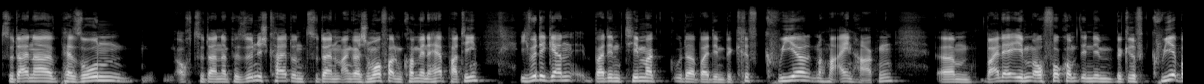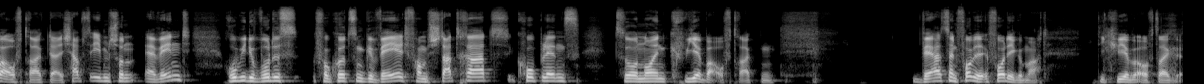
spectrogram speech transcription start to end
zu deiner Person, auch zu deiner Persönlichkeit und zu deinem Engagement, vor allem kommen wir nachher, Patti. Ich würde gerne bei dem Thema oder bei dem Begriff Queer nochmal einhaken, ähm, weil er eben auch vorkommt in dem Begriff Queerbeauftragter. Ich habe es eben schon erwähnt. Ruby, du wurdest vor kurzem gewählt vom Stadtrat Koblenz zur neuen Queerbeauftragten. Wer hat es denn vor, vor, dir gemacht, die Queerbeauftragte?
